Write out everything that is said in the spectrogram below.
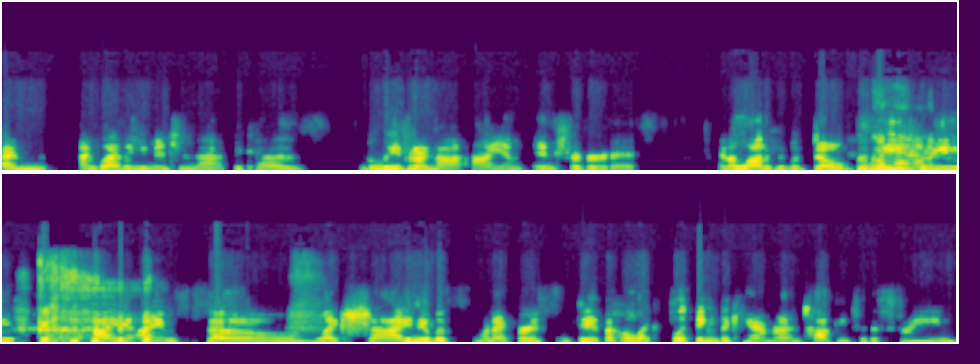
I'm i'm glad that you mentioned that because believe it or not i am introverted and a lot of people don't believe me. I i'm so like shy and it was when i first did the whole like flipping the camera and talking to the screen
